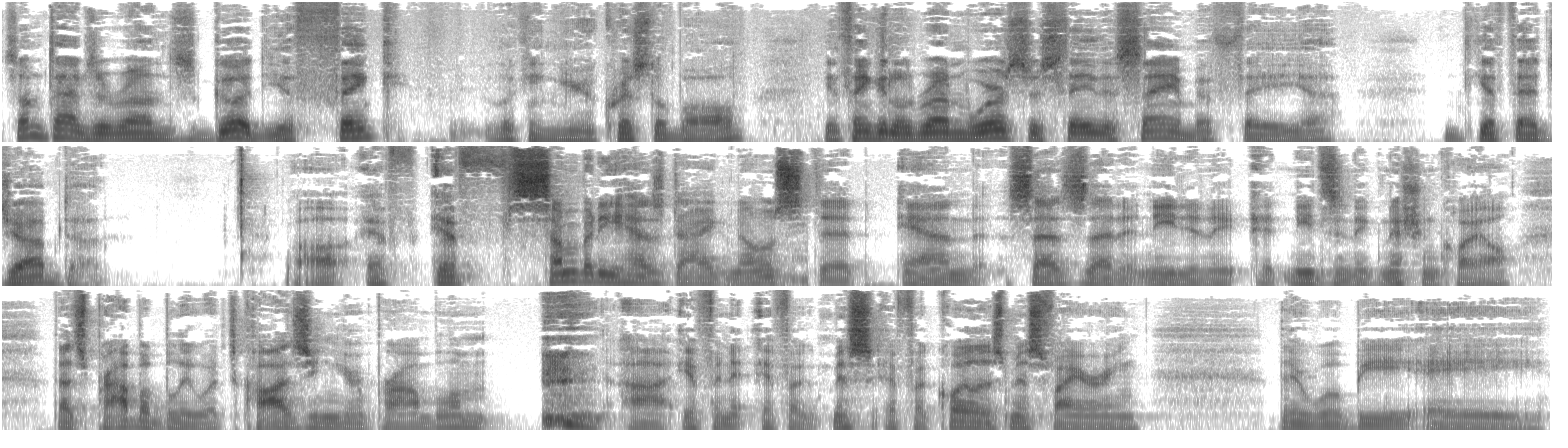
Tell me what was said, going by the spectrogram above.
Sometimes it runs good. You think, looking at your crystal ball, you think it'll run worse or stay the same if they uh, get that job done. Well, if if somebody has diagnosed it and says that it needed it needs an ignition coil, that's probably what's causing your problem. uh, if an if a mis, if a coil is misfiring, there will be a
